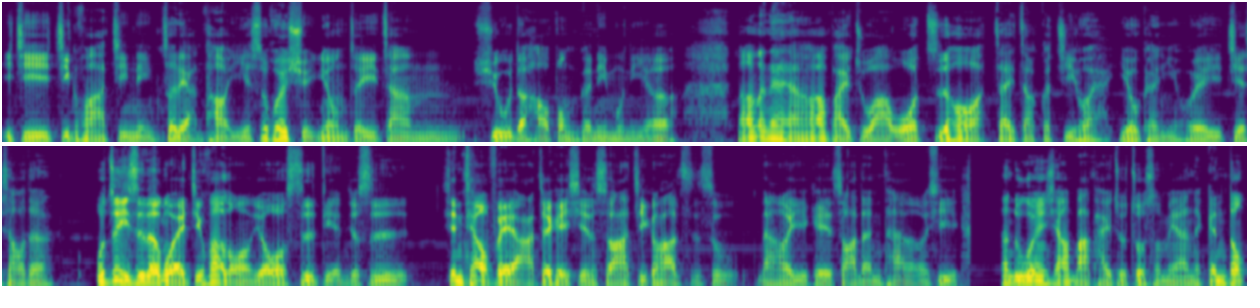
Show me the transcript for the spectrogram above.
以及进化精灵这两套也是会选用这一张虚无的豪风格尼姆尼尔。然后那那两套牌组啊，我之后啊再找个机会，有可能也会介绍的。我自己是认为进化龙优势点就是先跳费啊，就可以先刷进化指数，然后也可以刷灯塔游戏。那如果你想要把牌组做什么样的跟动，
